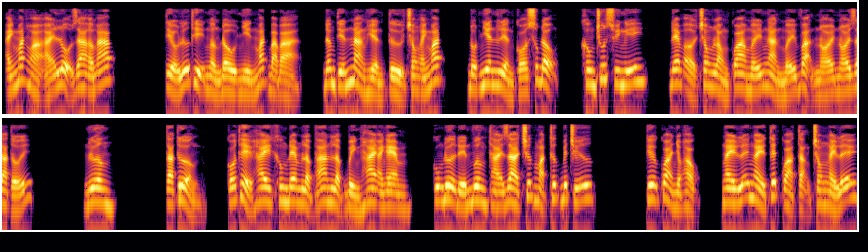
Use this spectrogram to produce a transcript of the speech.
ánh mắt hòa ái lộ ra ấm áp. Tiểu lữ thị ngẩng đầu nhìn mắt bà bà, đâm tiến nàng hiền từ trong ánh mắt, đột nhiên liền có xúc động, không chút suy nghĩ, đem ở trong lòng qua mấy ngàn mấy vạn nói nói ra tới. Nương! Ta tưởng, có thể hay không đem lập an lập bình hai anh em, cũng đưa đến vương thái gia trước mặt thức biết chữ. kia quả nhập học, ngày lễ ngày Tết quà tặng trong ngày lễ,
